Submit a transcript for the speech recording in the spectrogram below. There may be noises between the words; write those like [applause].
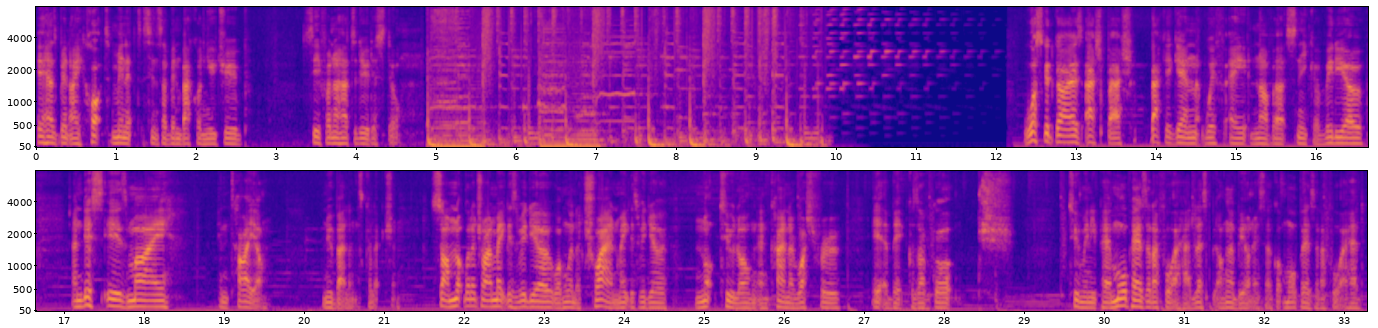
It has been a hot minute since I've been back on YouTube. See if I know how to do this still. What's good guys, Ash Bash back again with another sneaker video and this is my entire New Balance collection. So I'm not going to try and make this video, well, I'm going to try and make this video not too long and kind of rush through it a bit because I've got psh, too many pairs, more pairs than I thought I had. Let's be, I'm to be honest, I've got more pairs than I thought I had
